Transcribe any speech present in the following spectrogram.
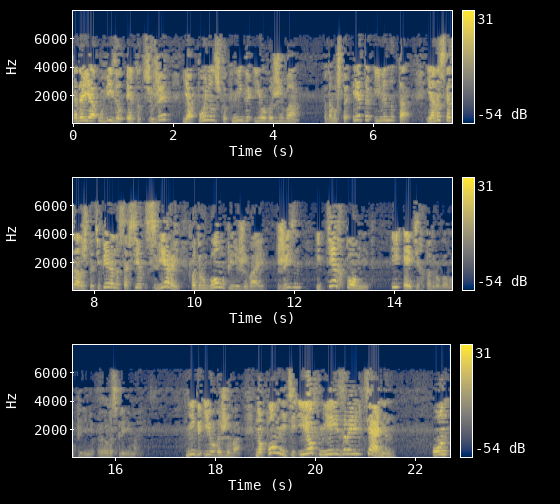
Когда я увидел этот сюжет, я понял, что книга Иова жива. Потому что это именно так. И она сказала, что теперь она совсем с верой по-другому переживает жизнь, и тех помнит, и этих по-другому э, воспринимает. Книга Иова жива. Но помните, Иов не израильтянин. Он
